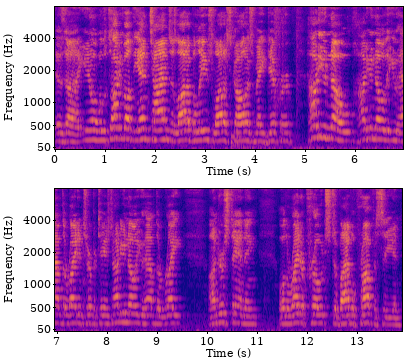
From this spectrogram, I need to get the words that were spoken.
is uh, you know we're talking about the end times. A lot of beliefs, a lot of scholars may differ. How do you know? How do you know that you have the right interpretation? How do you know you have the right understanding or the right approach to Bible prophecy? And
